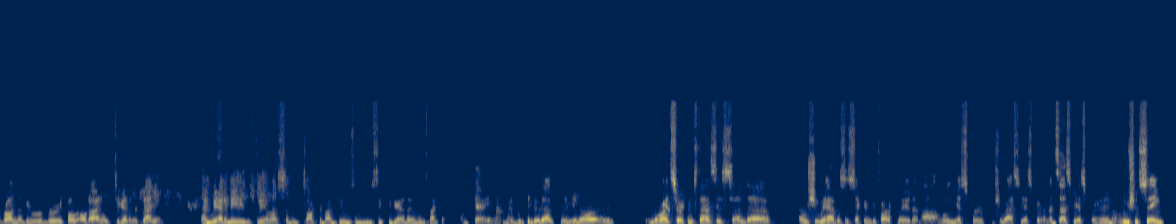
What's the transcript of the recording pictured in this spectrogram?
run a brewery called Odd Island together with Daniel, and we had a meeting, the three of us, and we talked about doing some music together. And it was like, okay, maybe we can do that, you know, in the right circumstances. And uh, who should we have as a second guitar player then? Ah, well, Jesper. We should ask Jesper. Let's ask Jesper. You know, who should sing?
